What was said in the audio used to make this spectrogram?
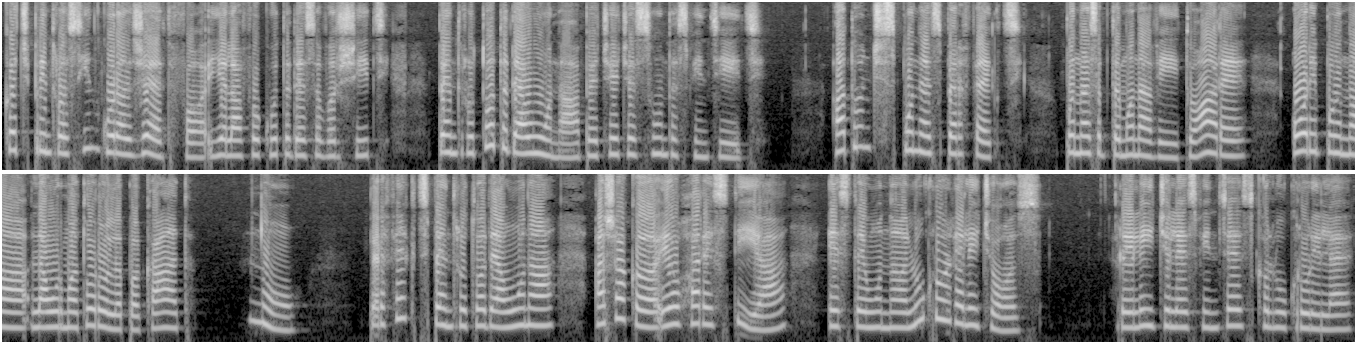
Căci printr-o singură jertfă El a făcut de săvârșiți pentru totdeauna pe cei ce sunt sfințiți. Atunci spuneți perfecți, până săptămâna viitoare, ori până la următorul păcat. Nu, perfecți pentru totdeauna, așa că Euharestia este un lucru religios. Religiile sfințesc lucrurile,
